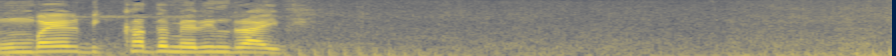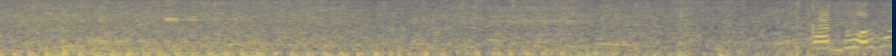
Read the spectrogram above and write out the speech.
মুম্বাইয়ের বিখ্যাত মেরিন ড্রাইভ। না ধরবো?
